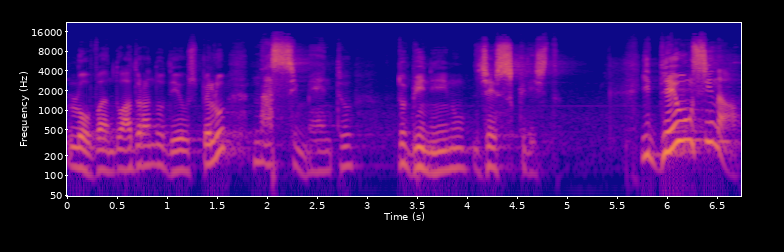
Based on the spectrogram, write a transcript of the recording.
louvando, adorando Deus pelo nascimento do menino Jesus Cristo. E deu um sinal.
